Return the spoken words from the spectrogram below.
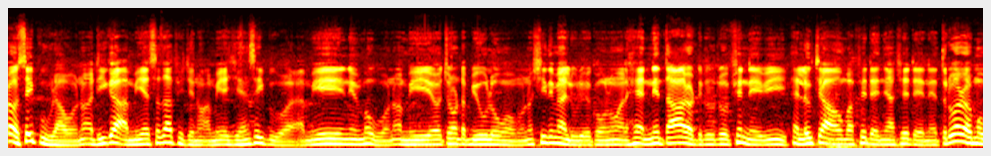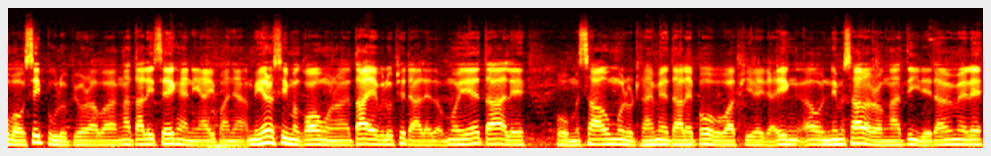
တော့စိတ်ပူတာပေါ့နော်အဓိကအမေရဲ့ဆက်ဆက်ဖြစ်ချင်တော့အမေရဲ့ရမ်းစိတ်ပူသွားအမေနေမဟုတ်ဘူးပေါ့နော်အမေရောကျွန်တော်တမျိုးလုံးပေါ့နော်ရှိသမျှလူတွေအကုန်လုံးကလည်းဟဲ့နစ်သားကတော့ဒီလိုလိုဖြစ်နေပြီဟဲ့လောက်ကြအောင်ဘာဖြစ်တယ်ညာဖြစ်တယ်နဲ့သူတို့ကတော့မဟုတ်ပါဘူးစိတ်ပူလို့ပြောတာပါငါသားလေးဆဲခံနေရပြီပါညာအမေကတော့စိတ်မကောင်းဘူးနော်သားရဲ့ဘယ်လိုဖြစ်တာလဲဆိုအမေရဲ့သားကလည်းဟိုမစားဘူးမလို့ဒီတိုင်းမဲ့သားလည်းပေါ့ပေါ့ပါဖြေးလိုက်တာအေးဟိုနေမစားတော့ငါသိတယ်ဒါပေမဲ့လည်း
